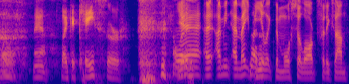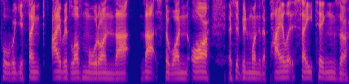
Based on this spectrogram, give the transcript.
Oh man like a case or yeah I, I, mean it might be like the mosul orb for example where you think i would love more on that that's the one or has it been one of the pilot sightings? or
